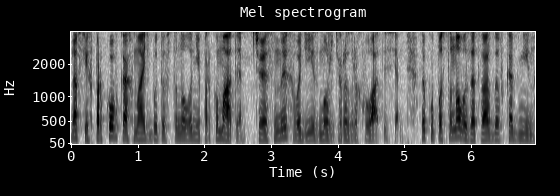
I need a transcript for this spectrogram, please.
На всіх парковках мають бути встановлені паркомати. Через них водії зможуть розрахуватися. Таку постанову затвердив Кабмін.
